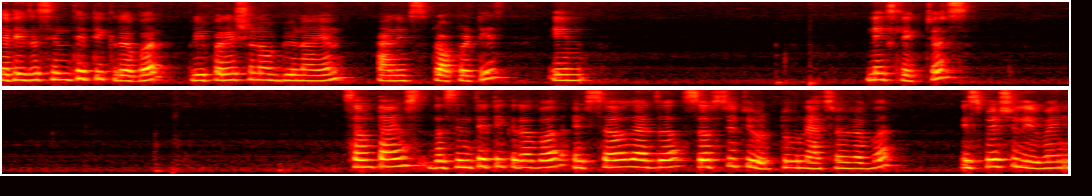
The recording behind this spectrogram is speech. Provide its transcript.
that is a synthetic rubber preparation of Buna N and its properties in next lectures. Sometimes the synthetic rubber it serves as a substitute to natural rubber especially when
